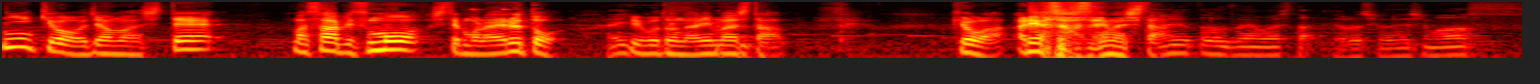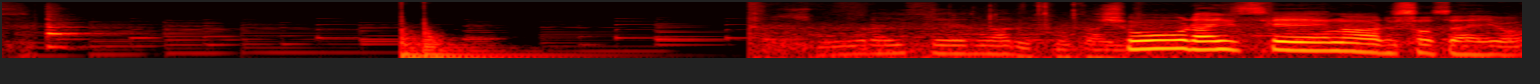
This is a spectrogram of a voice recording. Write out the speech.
に今日お邪魔して、まあ、サービスもしてもらえるとはい。いうことになりました、今日はありがとうございました。ありがとうございました。よろしくお願いします。将来性のある素材。将来性のある素材を。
